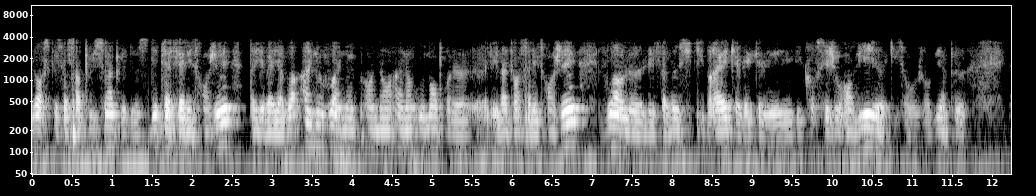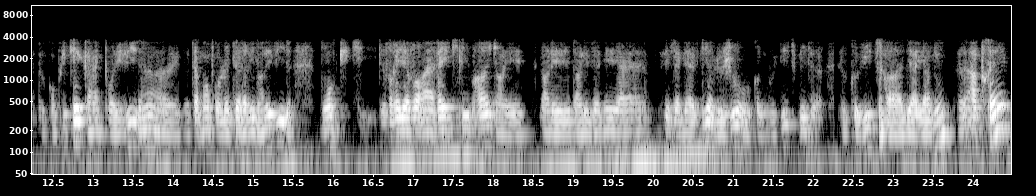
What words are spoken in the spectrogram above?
lorsque ça sera plus simple de se déplacer à l'étranger, ben, il va y avoir à nouveau un, engouement pour le- les vacances à l'étranger, voir le- les fameux city break avec les, les courts séjours en ville qui sont aujourd'hui un peu un peu compliqué quand même pour les villes, hein, et notamment pour l'hôtellerie dans les villes. Donc, il devrait y avoir un rééquilibrage dans les dans les dans les années à, les années à venir, le jour où, comme vous le dites, le, Covid sera derrière nous. Euh, après,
